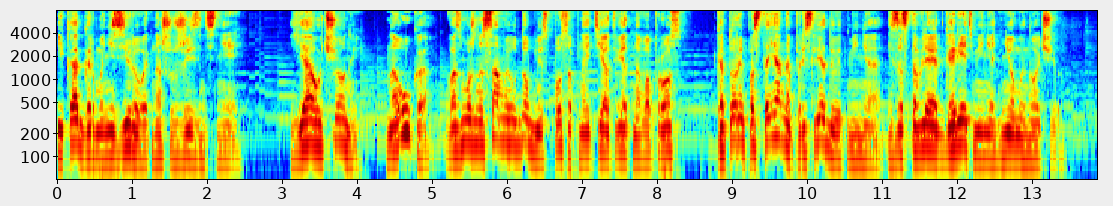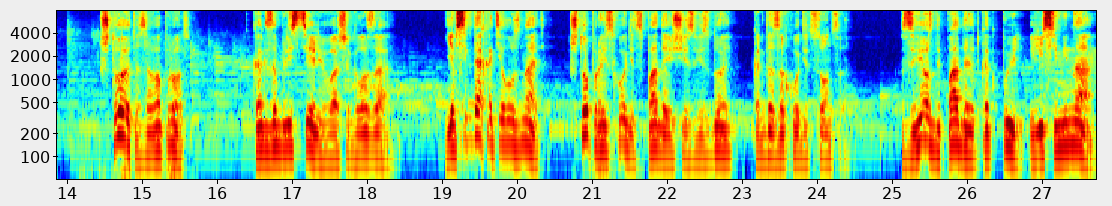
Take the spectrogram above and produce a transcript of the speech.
и как гармонизировать нашу жизнь с ней. Я ученый. Наука, возможно, самый удобный способ найти ответ на вопрос, который постоянно преследует меня и заставляет гореть меня днем и ночью. Что это за вопрос? Как заблестели ваши глаза. Я всегда хотел узнать, что происходит с падающей звездой, когда заходит солнце. Звезды падают как пыль или семена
